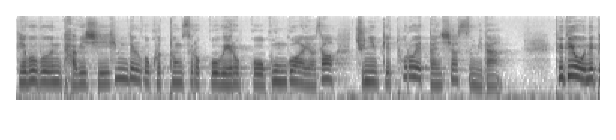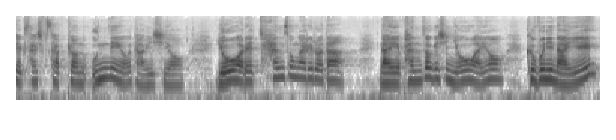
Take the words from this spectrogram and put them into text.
대부분 다윗이 힘들고 고통스럽고 외롭고 공고하여서 주님께 토로했던 시였습니다. 드디어 오늘 144편 웃네요 다윗이요 여호와를 찬송하리로다. 나의 반석이신 여호와여 그분이 나의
